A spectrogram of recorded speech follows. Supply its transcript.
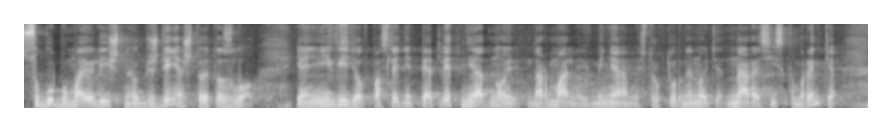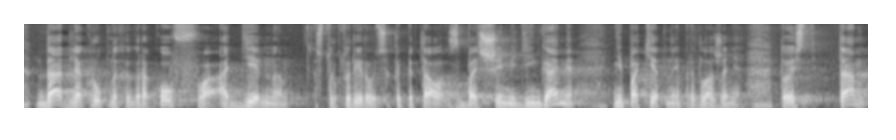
сугубо мое личное убеждение, что это зло. Я не видел в последние пять лет ни одной нормальной вменяемой структурной ноте на российском рынке. Да, для крупных игроков отдельно структурируется капитал с большими деньгами, не пакетные предложения. То есть там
